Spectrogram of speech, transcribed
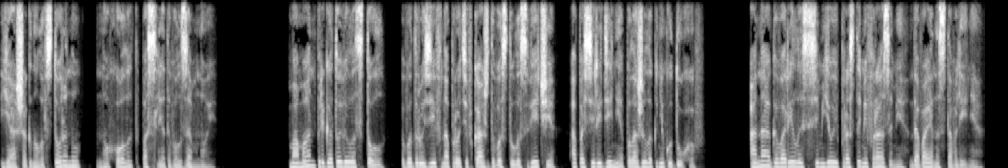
Я шагнула в сторону, но холод последовал за мной. Маман приготовила стол, водрузив напротив каждого стула свечи, а посередине положила книгу духов. Она говорила с семьей простыми фразами, давая наставления.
